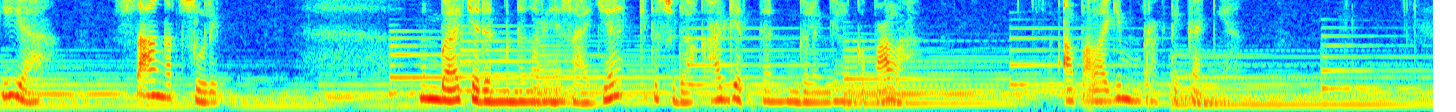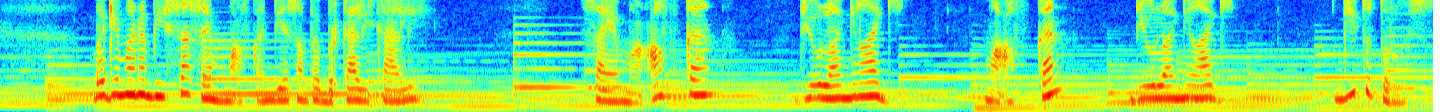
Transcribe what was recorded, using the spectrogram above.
Iya, sangat sulit. Membaca dan mendengarnya saja, kita sudah kaget dan menggeleng-geleng kepala apalagi mempraktikannya. Bagaimana bisa saya memaafkan dia sampai berkali-kali? Saya maafkan, diulangi lagi. Maafkan, diulangi lagi. Gitu terus.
